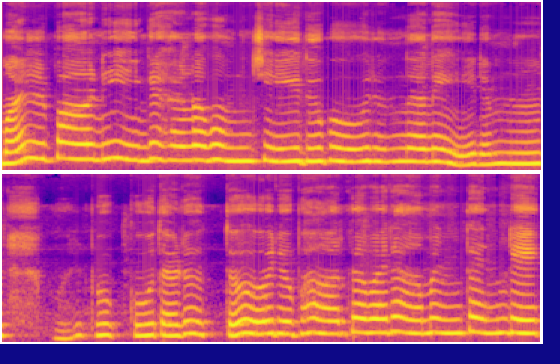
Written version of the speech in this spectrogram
മൽപാണി ഗ്രഹണവും ചെയ്തു പോരുന്ന നേരം മുൽപുക്കു തടുത്തൊരു ഭാർഗവരാമൻ തന്റെ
